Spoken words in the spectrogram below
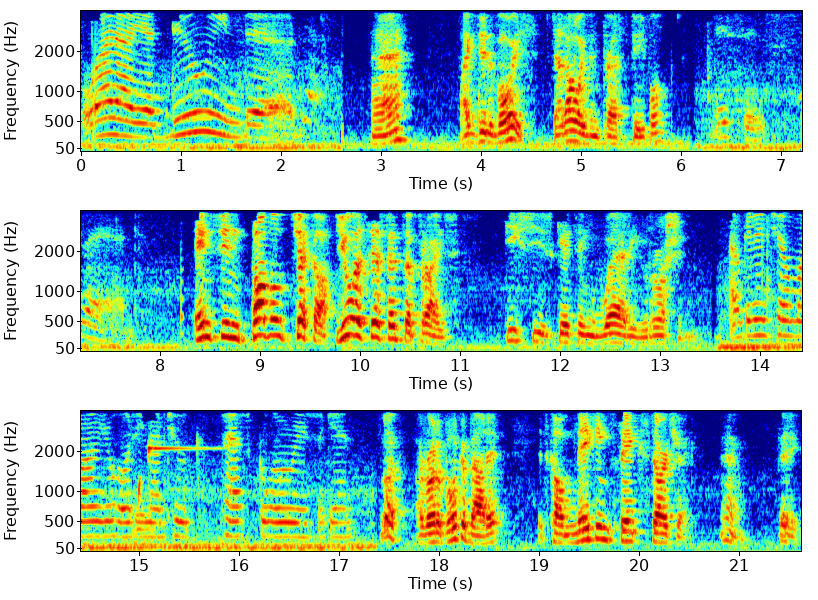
What are you doing, Dad? Huh? I can do the voice. That always impressed people. This is sad. Ensign Pavel Chekov, USS Enterprise. This is getting very Russian. I'm gonna tell Mom you're holding on to past glories again. Look, I wrote a book about it. It's called Making Fake Star Trek. Oh, fake.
